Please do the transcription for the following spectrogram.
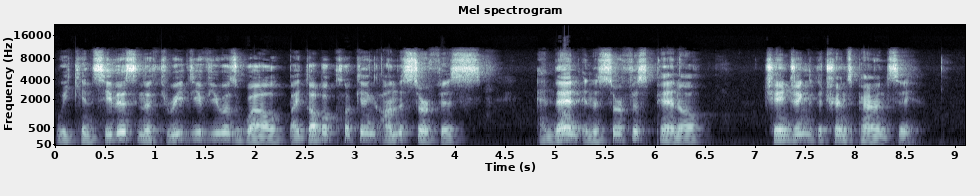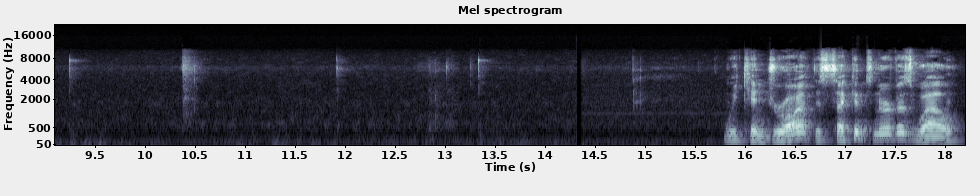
We can see this in the 3D view as well by double clicking on the surface and then in the surface panel changing the transparency. We can draw the second nerve as well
